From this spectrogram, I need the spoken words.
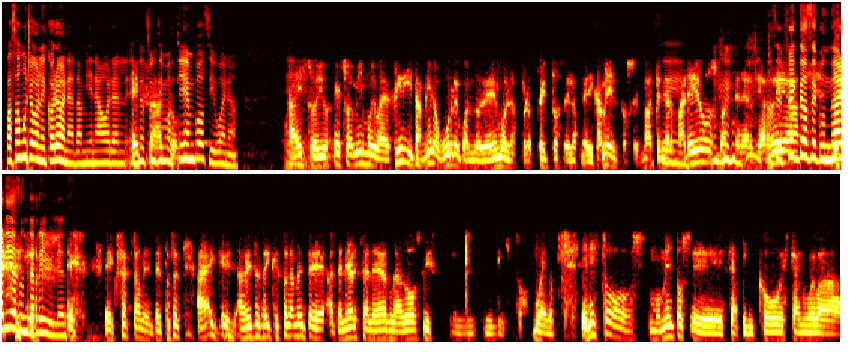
Pasó mucho con el corona también ahora en, en los últimos tiempos y bueno... A eso, eso mismo iba a decir, y también ocurre cuando leemos los prospectos de los medicamentos. Va a tener sí. mareos, va a tener diarrea. Los efectos secundarios son terribles. Exactamente. Entonces, hay que, a veces hay que solamente atenerse a leer la dosis y, listo. Bueno, en estos momentos eh, se aplicó esta nueva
